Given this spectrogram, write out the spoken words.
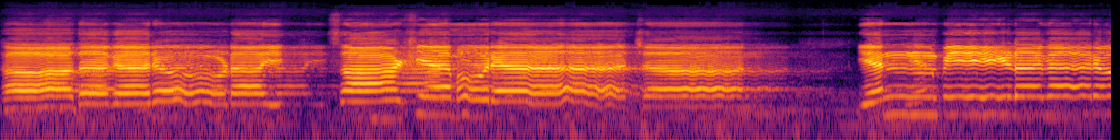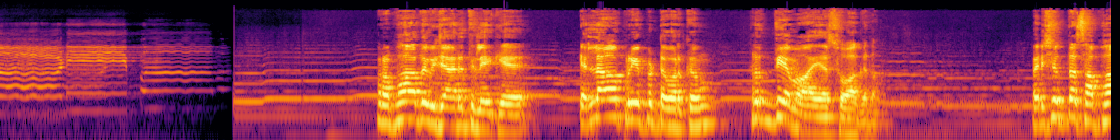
ഘാതകരോടായി പ്രഭാത വിചാരത്തിലേക്ക് എല്ലാ പ്രിയപ്പെട്ടവർക്കും ഹൃദ്യമായ സ്വാഗതം. പരിശുദ്ധ സഭ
